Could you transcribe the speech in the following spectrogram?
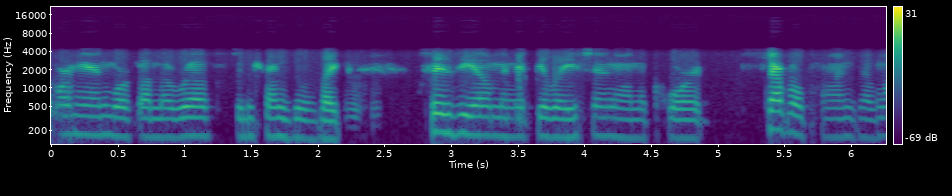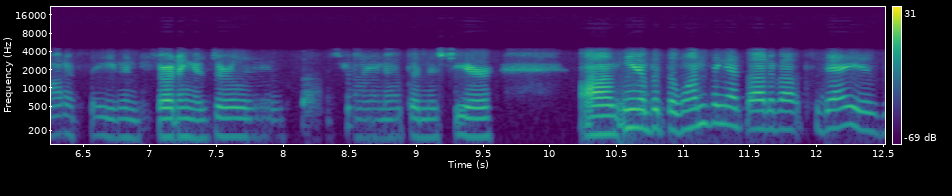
forehand, work on the wrist in terms of like physio manipulation on the court several times. I want to say even starting as early as the Australian Open this year. Um, you know, but the one thing I thought about today is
